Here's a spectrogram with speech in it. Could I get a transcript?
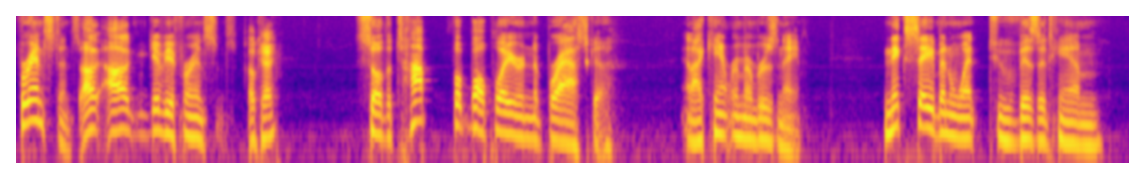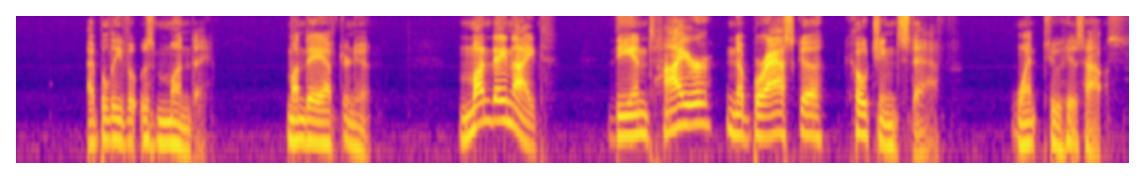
For instance, I'll, I'll give you for instance. Okay. So the top football player in Nebraska, and I can't remember his name, Nick Saban went to visit him, I believe it was Monday, Monday afternoon. Monday night, the entire Nebraska coaching staff went to his house.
